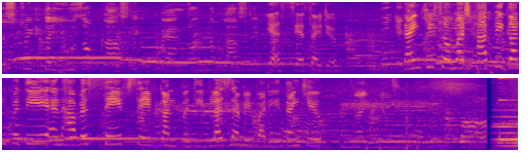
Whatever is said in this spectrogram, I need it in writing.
restrict the use of plastic, ban on the plastic? yes yes i do thank you so much happy ganpati and have a safe safe ganpati bless everybody thank you Thank you.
